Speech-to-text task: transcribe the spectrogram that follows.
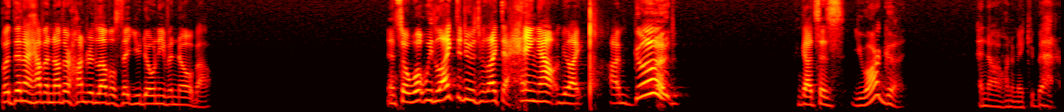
But then I have another hundred levels that you don't even know about. And so what we'd like to do is we'd like to hang out and be like, I'm good. And God says, You are good. And now I want to make you better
